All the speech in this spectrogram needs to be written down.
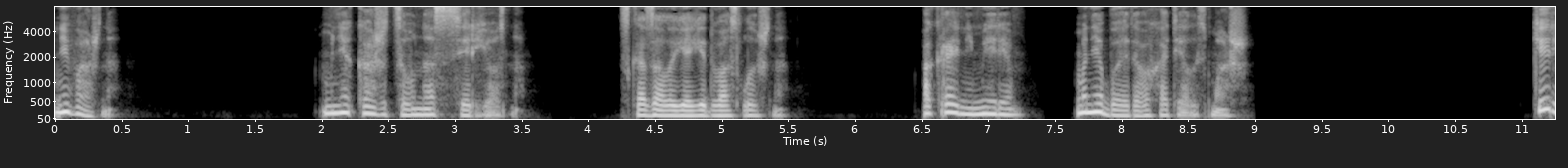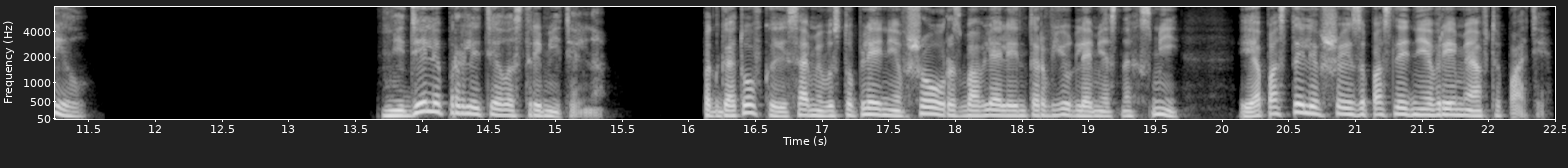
неважно. «Мне кажется, у нас серьезно, сказала я едва слышно. «По крайней мере, мне бы этого хотелось, Маш. Кирилл. Неделя пролетела стремительно. Подготовка и сами выступления в шоу разбавляли интервью для местных СМИ и опостылевшие за последнее время автопати.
